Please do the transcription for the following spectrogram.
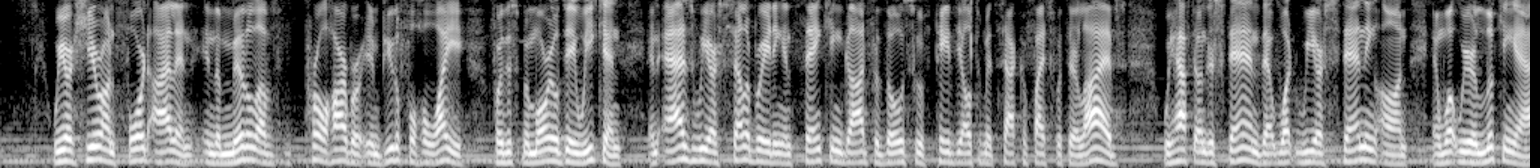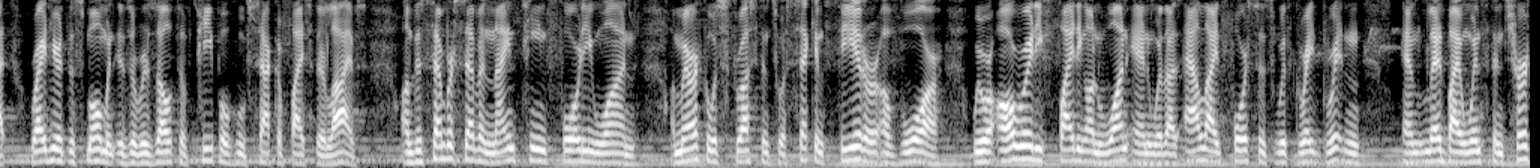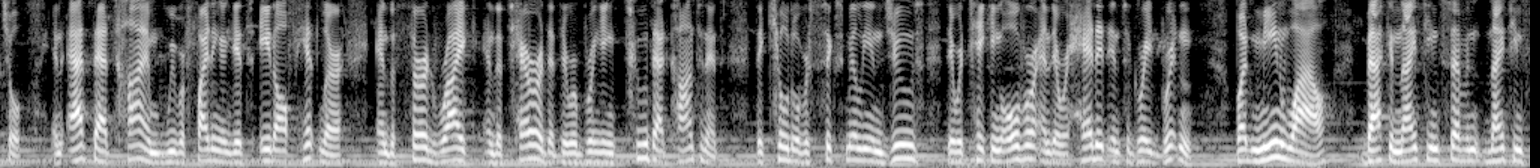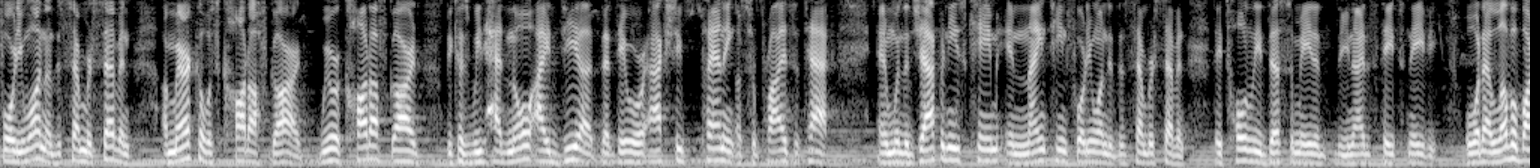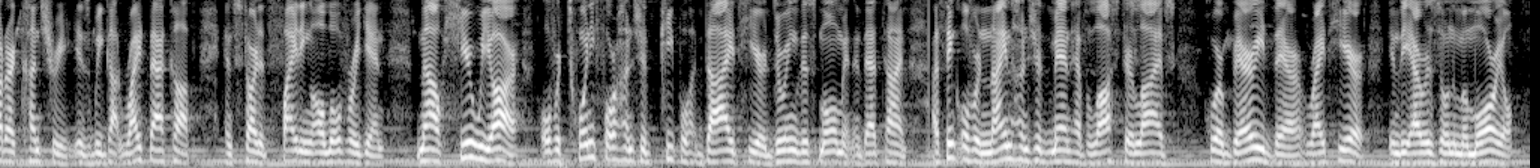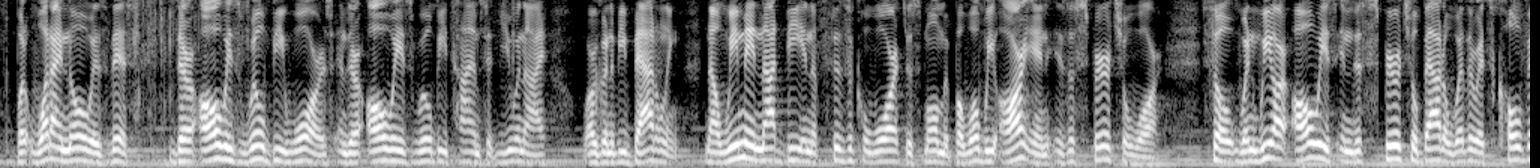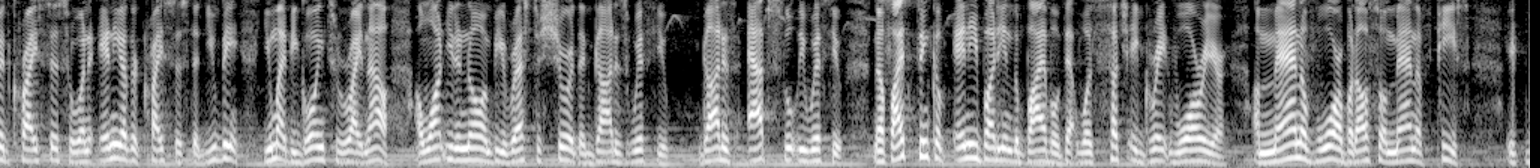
We are here on Ford Island in the middle of Pearl Harbor in beautiful Hawaii for this Memorial Day weekend. And as we are celebrating and thanking God for those who have paid the ultimate sacrifice with their lives, we have to understand that what we are standing on and what we are looking at right here at this moment is a result of people who've sacrificed their lives. On December 7, 1941, America was thrust into a second theater of war. We were already fighting on one end with our allied forces with Great Britain and led by Winston Churchill. And at that time, we were fighting against Adolf Hitler and the Third Reich and the terror that they were bringing to that continent. They killed over six million Jews. They were taking over and they were headed into Great Britain. But meanwhile, back in 1941 on December 7, America was caught off guard. We were caught off guard because we had no idea that they were actually planning a surprise attack. And when the Japanese came in 1941 to December 7, they totally decimated the United States Navy. But what I love about our country is we got right back up and started fighting all over again. Now, here we are. Over 2,400 people died here during this moment at that time. I think over 900 men have lost their lives who are buried there right here in the Arizona Memorial. But what I know is this there always will be wars, and there always will be times that you and I are going to be battling. Now, we may not be in a physical war at this moment, but what we are in is a spiritual war. So, when we are always in this spiritual battle, whether it's COVID crisis or any other crisis that you, be, you might be going through right now, I want you to know and be rest assured that God is with you. God is absolutely with you. Now, if I think of anybody in the Bible that was such a great warrior, a man of war, but also a man of peace,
